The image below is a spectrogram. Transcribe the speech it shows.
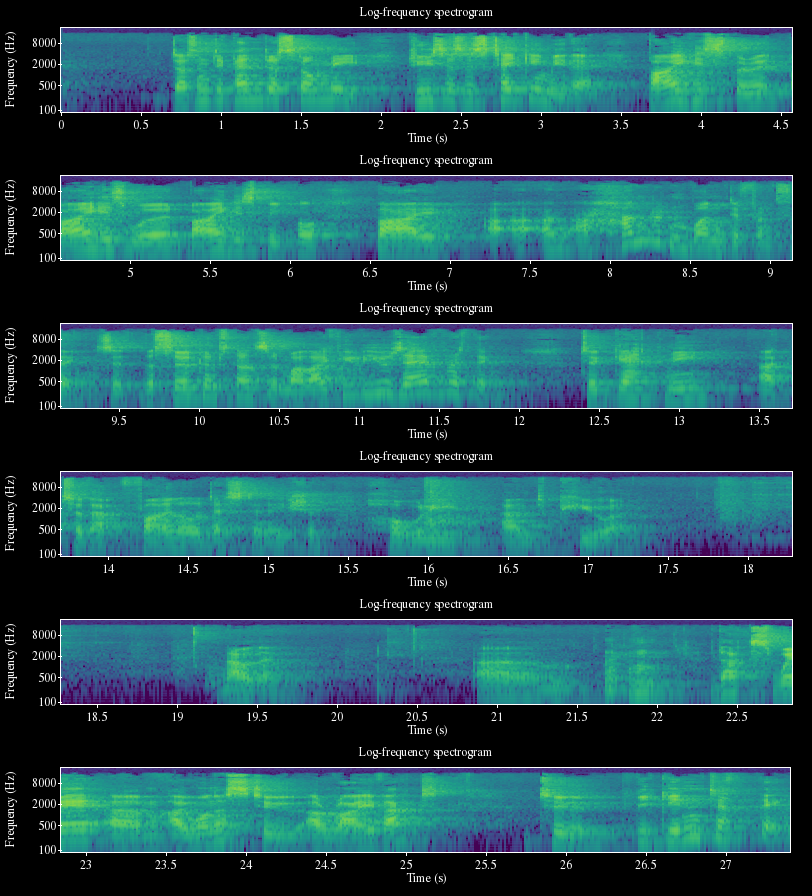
Doesn't depend just on me. Jesus is taking me there by his Spirit, by his word, by his people, by a, a, a hundred and one different things. The circumstances of my life, he'll use everything to get me uh, to that final destination, holy and pure. Now then, um, that's where um, I want us to arrive at, to begin to think.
